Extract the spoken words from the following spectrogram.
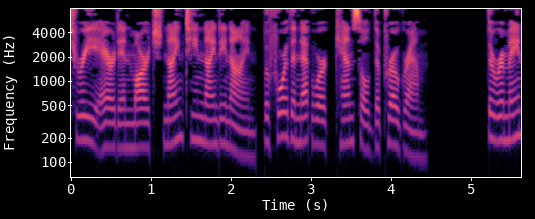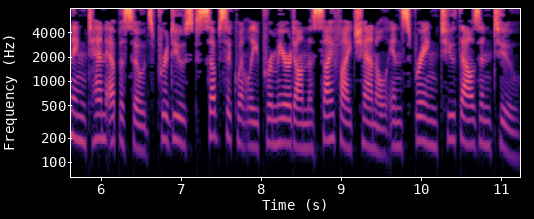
three aired in March 1999, before the network cancelled the program. The remaining 10 episodes produced subsequently premiered on the Sci-Fi Channel in spring 2002.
